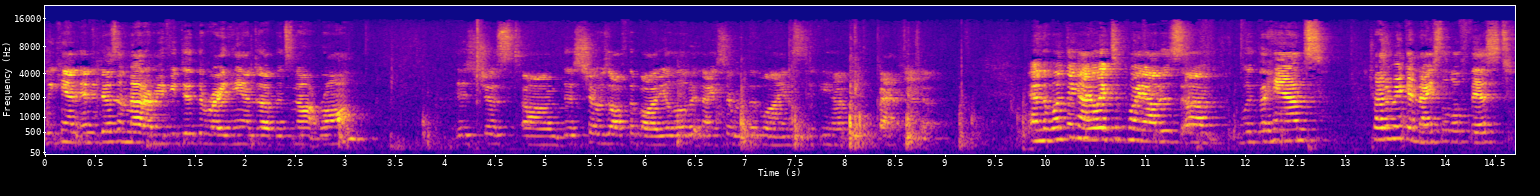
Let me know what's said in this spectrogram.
we can, and it doesn't matter, I mean, if you did the right hand up, it's not wrong. It's just, um, this shows off the body a little bit nicer with the lines if you have back. And the one thing I like to point out is, um, with the hands, try to make a nice little fist.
